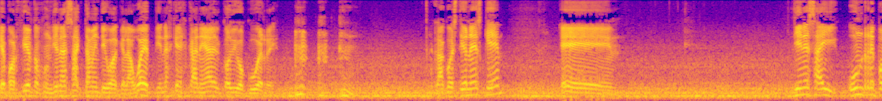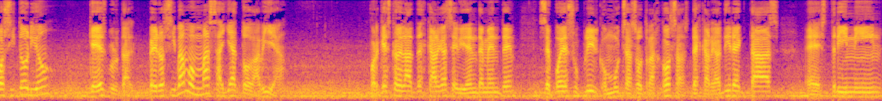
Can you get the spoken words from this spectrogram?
que por cierto funciona exactamente igual que la web, tienes que escanear el código QR. la cuestión es que eh, tienes ahí un repositorio que es brutal. Pero si vamos más allá todavía, porque esto de las descargas evidentemente se puede suplir con muchas otras cosas, descargas directas, eh, streaming,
